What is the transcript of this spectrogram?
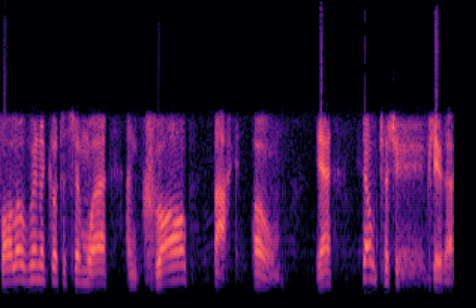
fall over in a gutter somewhere, and crawl back home. Yeah? Don't touch your computer.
